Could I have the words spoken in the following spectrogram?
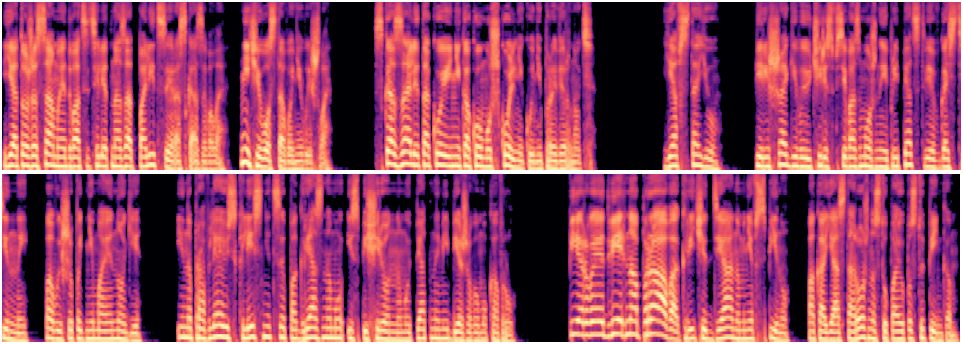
Я то же самое 20 лет назад полиции рассказывала. Ничего с того не вышло. Сказали, такое никакому школьнику не провернуть». Я встаю, перешагиваю через всевозможные препятствия в гостиной, повыше поднимая ноги, и направляюсь к лестнице по грязному, испещренному пятнами бежевому ковру. «Первая дверь направо!» — кричит Диана мне в спину, пока я осторожно ступаю по ступенькам.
